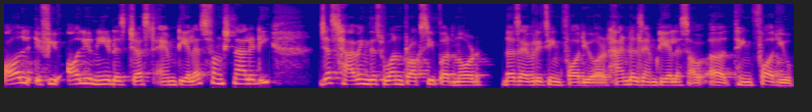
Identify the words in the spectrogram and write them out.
all if you all you need is just MTLS functionality just having this one proxy per node does everything for you or handles mtls uh, thing for you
